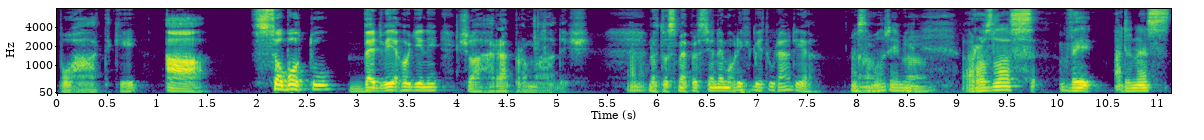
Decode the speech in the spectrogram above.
pohádky a v sobotu ve dvě hodiny šla hra pro mládež. ano. No to jsme prostě nemohli chybět u rádia. No, samozřejmě. No. Rozhlas vy a dnes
